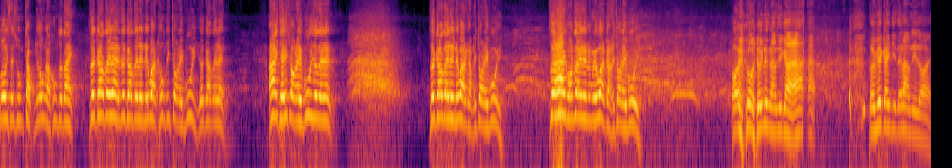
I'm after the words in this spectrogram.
tôi sẽ xuống chọc những ông nào không giơ tay. Giơ cao tay lên, giơ cao tay lên, nếu bạn không thấy trò này vui, giơ cao tay lên. Ai thấy trò này vui, giơ tay lên. Giơ cao tay lên nếu bạn cảm thấy trò này vui. Giơ hai ngón tay lên nếu bạn cảm thấy trò này vui. Tôi ngồi hướng đừng làm gì cả? Tôi biết các anh chị sẽ làm gì rồi.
